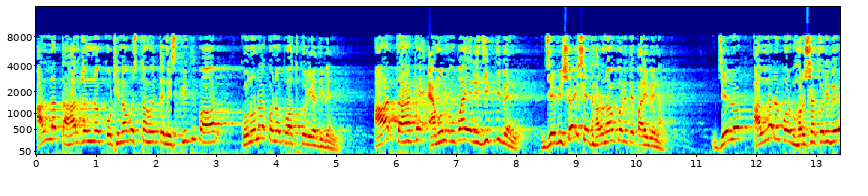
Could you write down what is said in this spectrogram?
আল্লাহ তাহার জন্য কঠিন অবস্থা হইতে নিষ্কৃতি পাওয়ার কোনো না কোনো পথ করিয়া দিবেন। আর তাহাকে এমন উপায়ে রিজিক দিবেন, যে বিষয় সে ধারণাও করিতে পারিবে না। যে লোক আল্লাহর উপর ভরসা করিবে,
